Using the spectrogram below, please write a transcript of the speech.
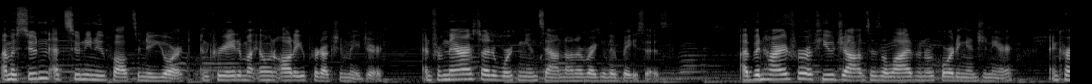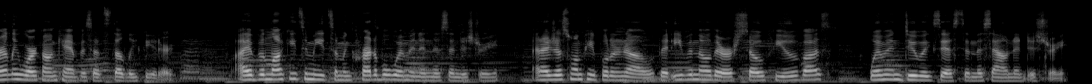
I'm a student at SUNY New Paltz in New York and created my own audio production major, and from there I started working in sound on a regular basis. I've been hired for a few jobs as a live and recording engineer and currently work on campus at Studley Theater. I have been lucky to meet some incredible women in this industry, and I just want people to know that even though there are so few of us, women do exist in the sound industry.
